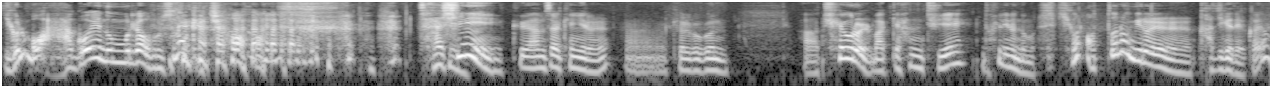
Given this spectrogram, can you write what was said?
이걸 뭐 악어의 눈물이라고 부를 수는 없겠죠. 자신이 그 암살행위를 어, 결국은 아, 최후를 맞게 한 뒤에 흘리는 눈물. 이건 어떤 의미를 가지게 될까요?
